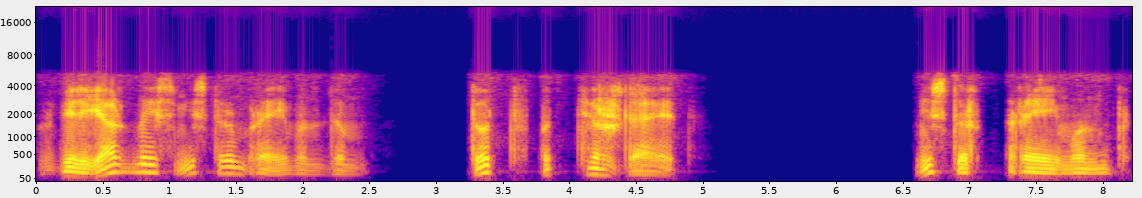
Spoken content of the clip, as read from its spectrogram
в бильярдной с мистером Реймондом. Тот подтверждает. Мистер Реймонд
